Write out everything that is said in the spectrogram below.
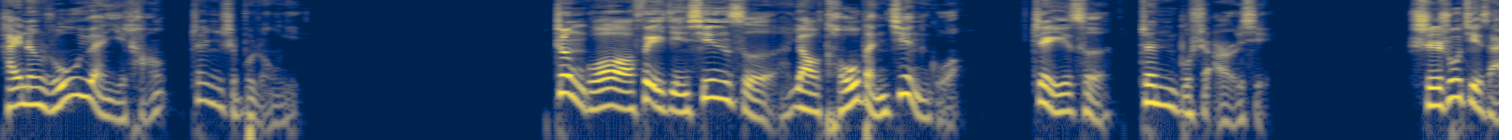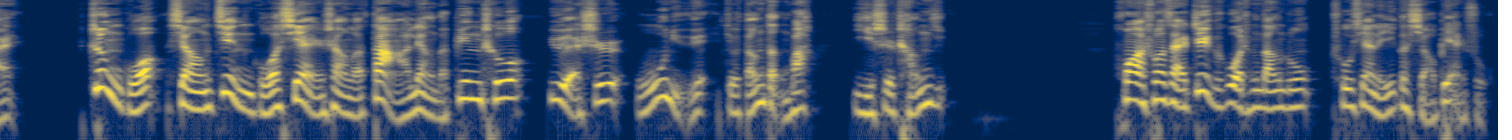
还能如愿以偿，真是不容易。郑国费尽心思要投奔晋国，这一次真不是儿戏。史书记载，郑国向晋国献上了大量的兵车、乐师、舞女，就等等吧，以示诚意。话说，在这个过程当中，出现了一个小变数：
